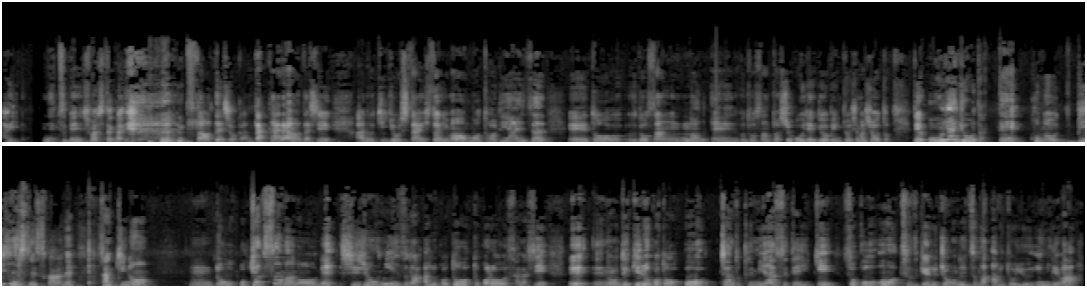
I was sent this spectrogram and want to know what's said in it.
はい。熱弁しましたが、伝わったでしょうか？だから私、あの、起業したい人にも、もうとりあえず、えっ、と、不動産の、えー不動産投資、大家業を勉強しましょうと。で、大家業だって、このビジネスですからね、さっきの、うんと、お客様のね、市場ニーズがあることを、ところを探し、で、あのできることをちゃんと組み合わせていき、そこを続ける情熱があるという意味では、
